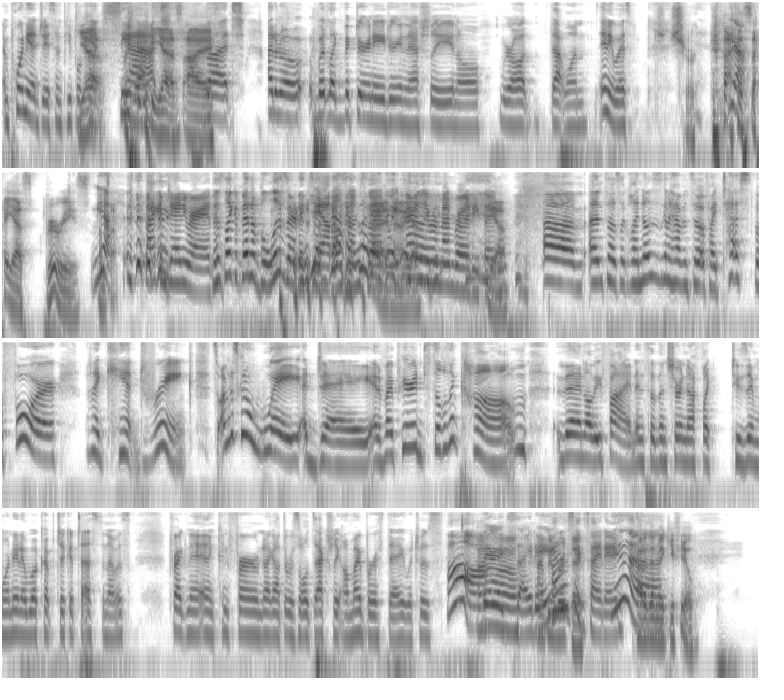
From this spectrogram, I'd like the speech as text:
I'm pointing at Jason. People can't see that. yes, I. But I don't know. But like Victor and Adrian and Ashley and all, we were all at that one. Anyways, Sure. Yeah. Sorry, yes. Breweries. Thumbs yeah. Back in January, there's like been a blizzard in Yeah, Seattle since then. I We barely yeah. remember anything. Yeah. Um, and so I was like, well, I know this is gonna happen. So if I test before, then I can't drink. So I'm just gonna wait a day, and if my period still doesn't come, then I'll be fine. And so then, sure enough, like Tuesday morning, I woke up, took a test, and I was pregnant and confirmed. I got the results actually on my birthday, which was Oh, very exciting. happy that is birthday. exciting. yeah. How did that make you feel?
